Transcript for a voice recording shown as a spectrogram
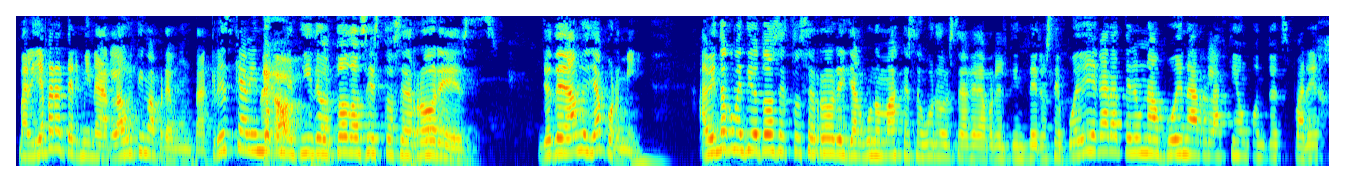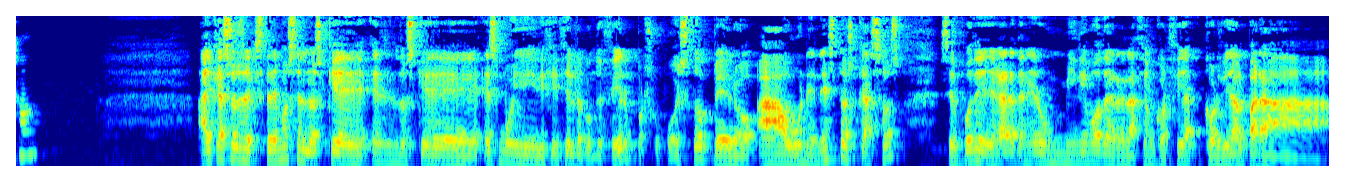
Vale, ya para terminar, la última pregunta. ¿Crees que habiendo cometido todos estos errores, yo te hablo ya por mí, habiendo cometido todos estos errores y alguno más que seguro que se ha quedado por el tintero, ¿se puede llegar a tener una buena relación con tu expareja? Hay casos extremos en los que, en los que es muy difícil reconducir, por supuesto, pero aún en estos casos se puede llegar a tener un mínimo de relación cordial para,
